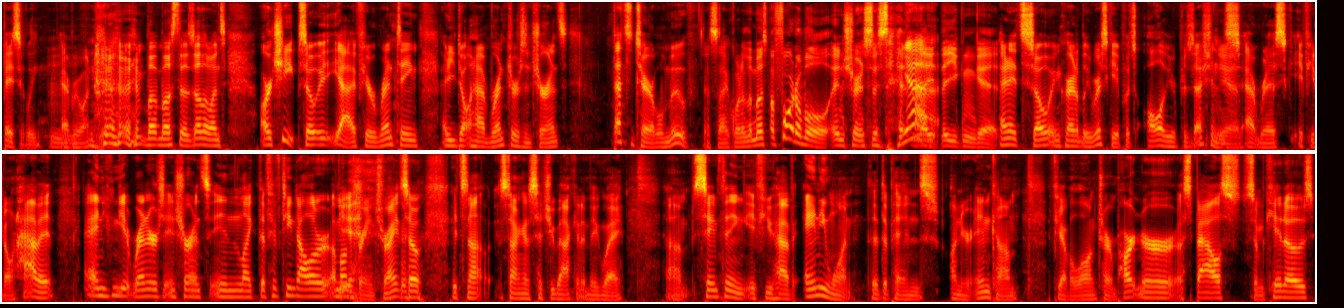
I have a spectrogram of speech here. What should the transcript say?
basically Mm. everyone, but most of those other ones are cheap. So yeah, if you're renting and you don't have renter's insurance, that's a terrible move. That's like one of the most affordable insurances that, Yeah. that you can get. And it's so incredibly risky. It puts all of your possessions Yeah. at risk if you don't have it. And you can get renter's insurance in like the fifteen dollar a month Yeah. range, right? so it's not it's not going to set you back in a big way. Um, same thing if you have anyone that depends on your income. If you have a long term partner, a spouse, some kiddos,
